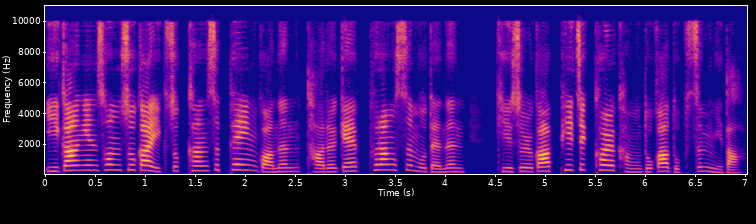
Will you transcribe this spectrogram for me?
이강인 선수가 익숙한 스페인과는 다르게 프랑스 무대는 기술과 피지컬 강도가 높습니다.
